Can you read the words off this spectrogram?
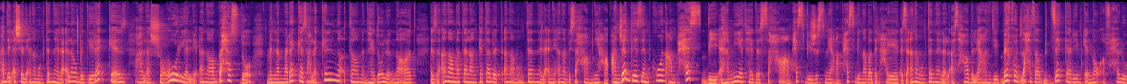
أعد الأشياء اللي أنا ممتنة لها وبدي ركز على الشعور يلي أنا بحسده من لما ركز على كل نقطة من هدول النقط إذا أنا مثلا كتبت أنا ممتنة لأني أنا بصحة منيحة عن جد لازم كون عم بحس بأهمية هيدا الصحة عم بحس بجسمي عم بحس بنبض الحياة. إذا أنا ممتنة للأصحاب اللي عندي باخد لحظة بتذكر يمكن موقف حلو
